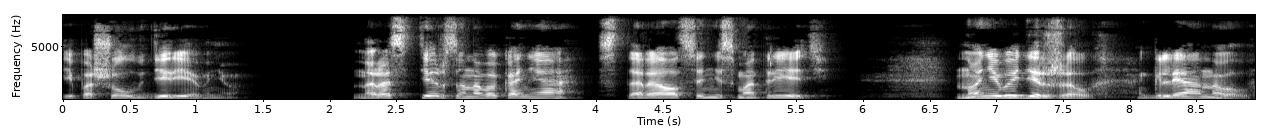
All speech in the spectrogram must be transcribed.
и пошел в деревню. На растерзанного коня старался не смотреть, но не выдержал, глянул,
